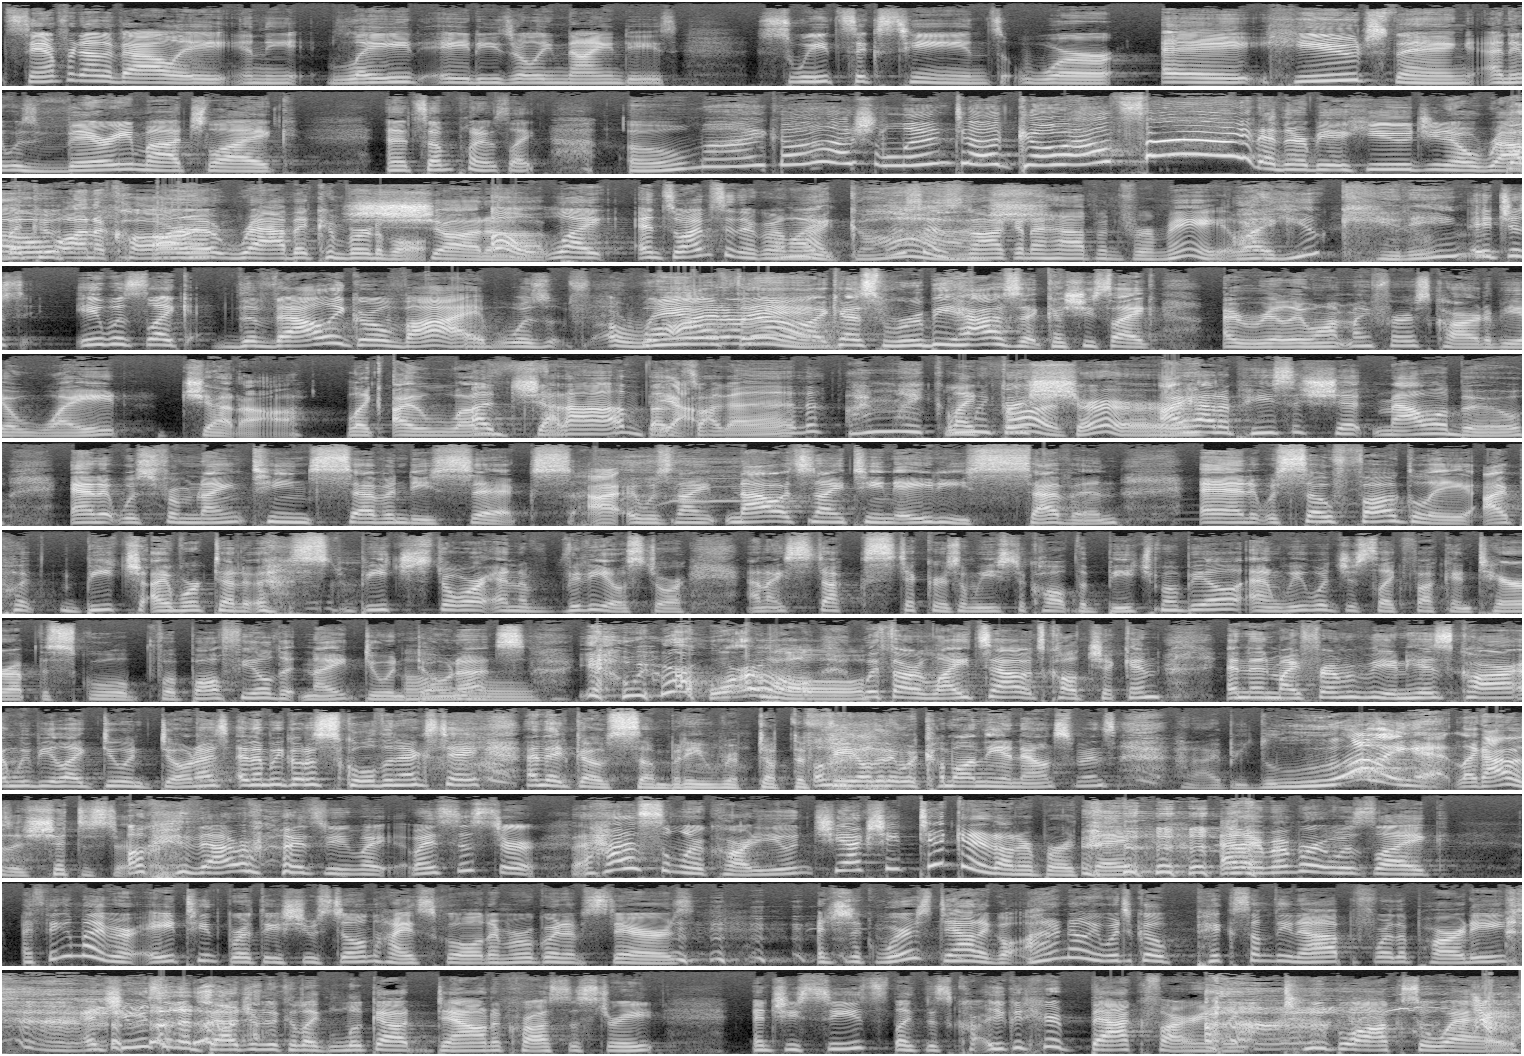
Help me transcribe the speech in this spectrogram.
San Fernando Valley in the late '80s, early '90s, Sweet 16s were a huge thing, and it was very much like. And at some point, I was like, "Oh my gosh, Linda, go outside!" And there'd be a huge, you know, rabbit Bow on a car? on a rabbit convertible. Shut oh, up. Oh, like, and so I'm sitting there going, Oh my like, this is not going to happen for me. Like, Are Like, you kidding? it just it was like the Valley Girl vibe was a real well, I don't thing. know. I guess Ruby has it because she's like, I really want my first car to be a white Jetta. Like I love a Jetta, that's Yeah. I'm like, oh Like, for God. sure. I had a piece of shit Malibu, and it was from 1976. I, it was ni- now it's 1987, and it was so fugly. I put beach. I worked at a beach store and a video store, and I stuck stickers, and we used to call it the Beach Mobile, and we would just like fucking tear up the school football field at night doing donuts. Oh. Yeah, we were horrible Oh. with our lights out. It's called chicken, and then my friend would be in his car, and we'd be like doing donuts, and then we go to school the next day, and they'd go, "Somebody ripped up the oh. field," and it would come on the announcements, and I'd be loving it. Like I was a shit disturber. Okay, that reminds me. My my sister had a similar car to you, and she actually did get it on her birthday. and I remember it was like, I think it might have been her 18th birthday. She was still in high school, and I remember going upstairs, and she's like, "Where's Dad?" I go, "I don't know. He went to go pick something up before the party," and she was in a bedroom that could like look out down across the street, and she sees like this car. You could hear it backfiring like two blocks away,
